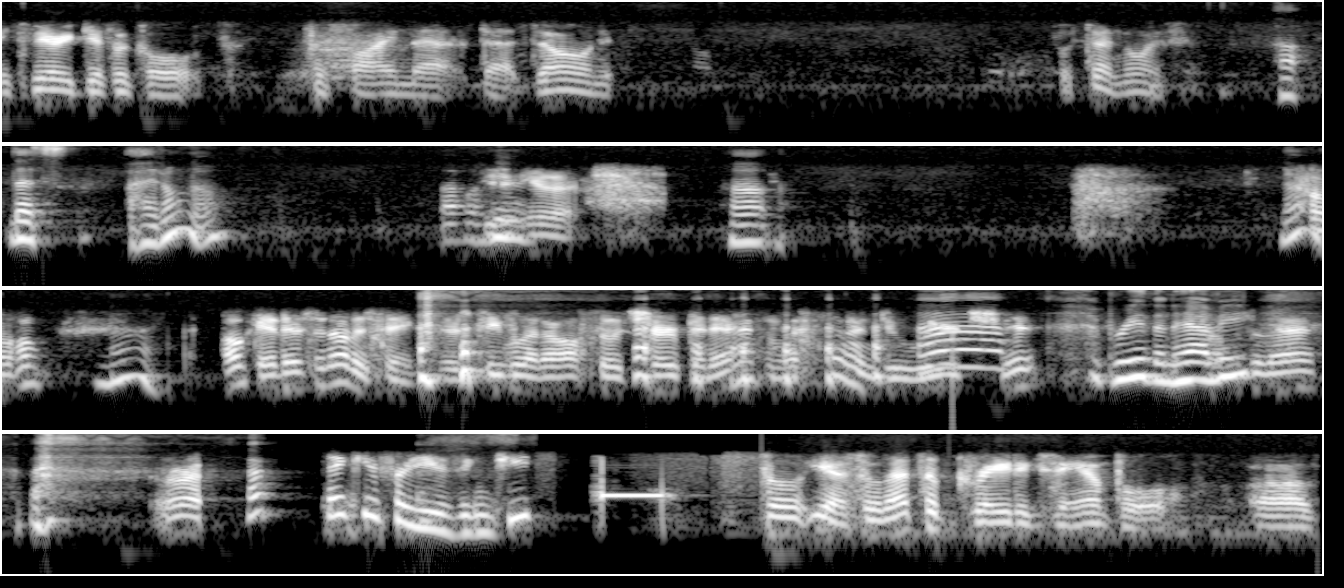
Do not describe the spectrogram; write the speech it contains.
it's very difficult to find that that zone. What's that noise? Uh, that's I don't know. Oh, You didn't here. hear Huh. that? No, Oh. no. Okay, there's another thing. There's people that are also chirping in and listening and do weird shit. Breathing heavy. That. All right. Thank you for using G. So yeah, so that's a great example of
